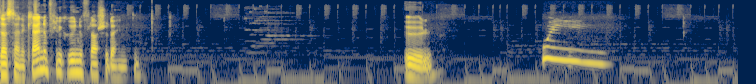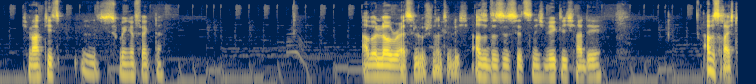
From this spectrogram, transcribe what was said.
Da ist eine kleine grüne Flasche da hinten. Öl. Hui. Mag die Swing-Effekte. Aber Low Resolution natürlich. Also das ist jetzt nicht wirklich HD. Aber es reicht.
